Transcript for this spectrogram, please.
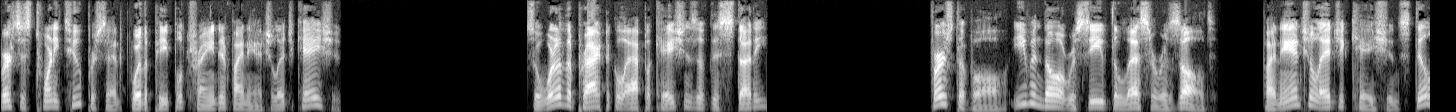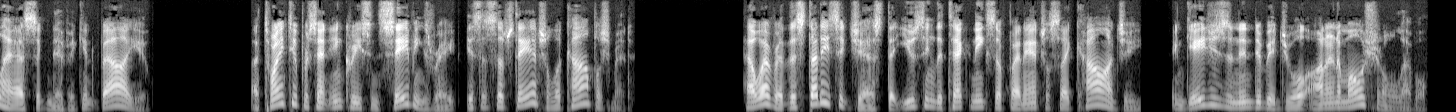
versus 22% for the people trained in financial education. So, what are the practical applications of this study? First of all, even though it received a lesser result, financial education still has significant value. A 22% increase in savings rate is a substantial accomplishment. However, the study suggests that using the techniques of financial psychology engages an individual on an emotional level,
